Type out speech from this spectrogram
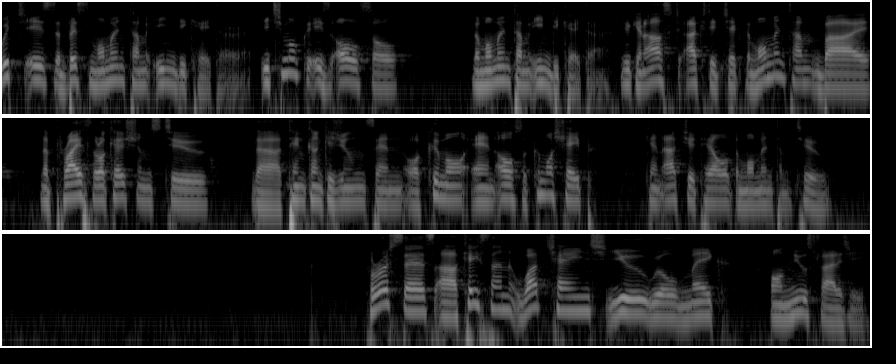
which is the best momentum indicator. Ichimoku is also the momentum indicator. You can ask, actually check the momentum by the price locations to the Tenkan Kijun Sen or Kumo and also Kumo shape can actually tell the momentum too. Furush says, uh, Keisan, what change you will make on new strategy?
